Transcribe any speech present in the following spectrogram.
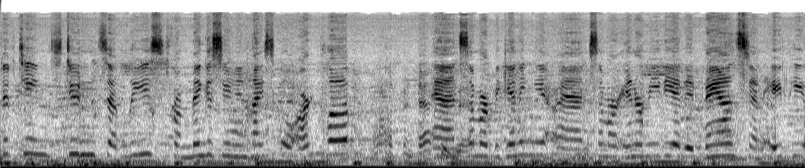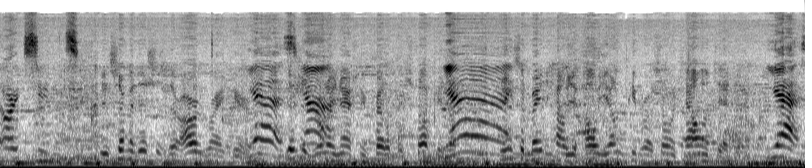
15 students at least from Mingus Union High School Art Club. Fantastic. And some are beginning and some are intermediate, advanced, and AP art students. And some of this is their art right here. Yes, This yeah. is really nice, incredible stuff. You know? Yeah. It's amazing how, how young people are so talented. Yes.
